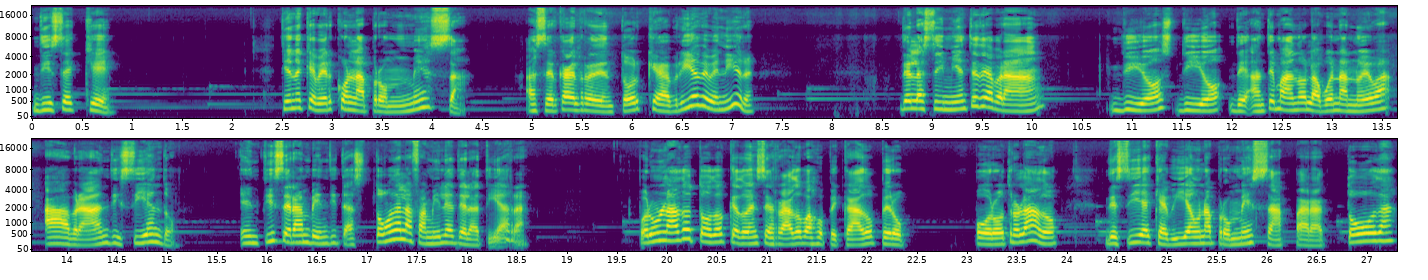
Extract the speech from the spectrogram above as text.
dice que tiene que ver con la promesa acerca del Redentor que habría de venir. De la simiente de Abraham, Dios dio de antemano la buena nueva a Abraham diciendo, en ti serán benditas todas las familias de la tierra. Por un lado, todo quedó encerrado bajo pecado, pero por otro lado, decía que había una promesa para todas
